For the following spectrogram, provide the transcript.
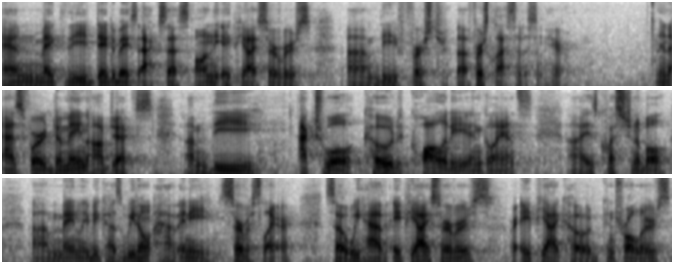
and make the database access on the API servers um, the first, uh, first class citizen here. And as for domain objects, um, the actual code quality in Glance uh, is questionable, um, mainly because we don't have any service layer. So we have API servers or API code, controllers,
